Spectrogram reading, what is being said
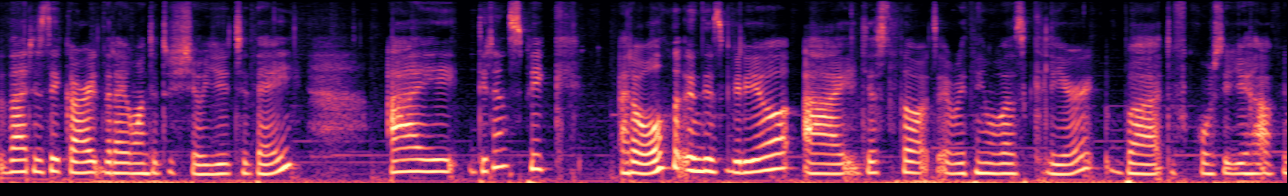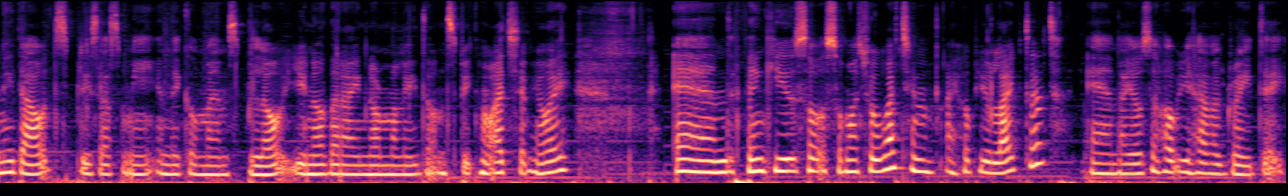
that is the card that I wanted to show you today. I didn't speak at all in this video. I just thought everything was clear, but of course if you have any doubts, please ask me in the comments below. You know that I normally don't speak much anyway. And thank you so, so much for watching. I hope you liked it, and I also hope you have a great day.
